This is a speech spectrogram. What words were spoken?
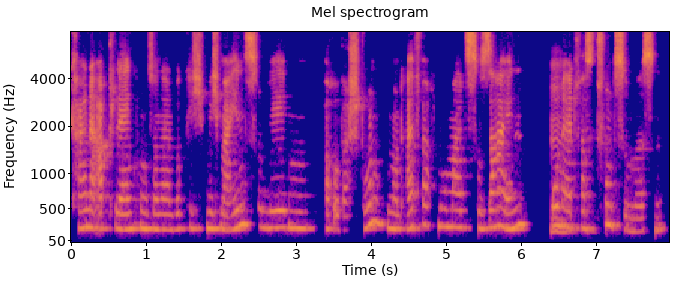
keine Ablenkung, sondern wirklich mich mal hinzulegen, auch über Stunden und einfach nur mal zu sein, ohne mhm. etwas tun zu müssen.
